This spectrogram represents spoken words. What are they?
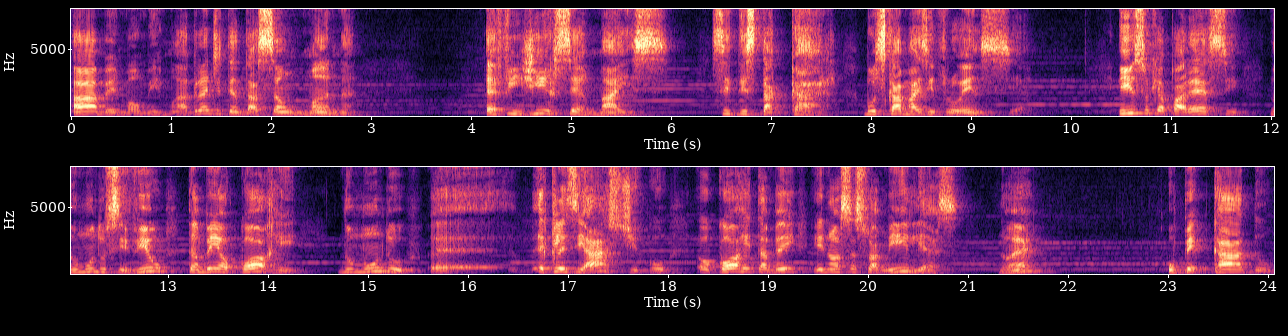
Ah, meu irmão, minha irmã, a grande tentação humana é fingir ser mais, se destacar, buscar mais influência. Isso que aparece no mundo civil também ocorre no mundo é, eclesiástico, ocorre também em nossas famílias não é? O pecado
